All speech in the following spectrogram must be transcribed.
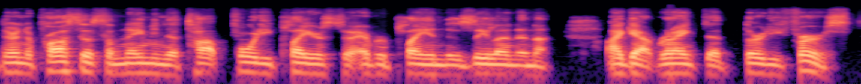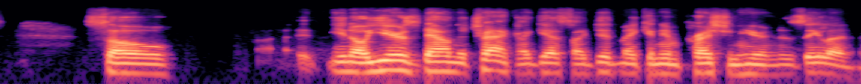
They're in the process of naming the top 40 players to ever play in New Zealand. And I got ranked at 31st. So, you know, years down the track, I guess I did make an impression here in New Zealand.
